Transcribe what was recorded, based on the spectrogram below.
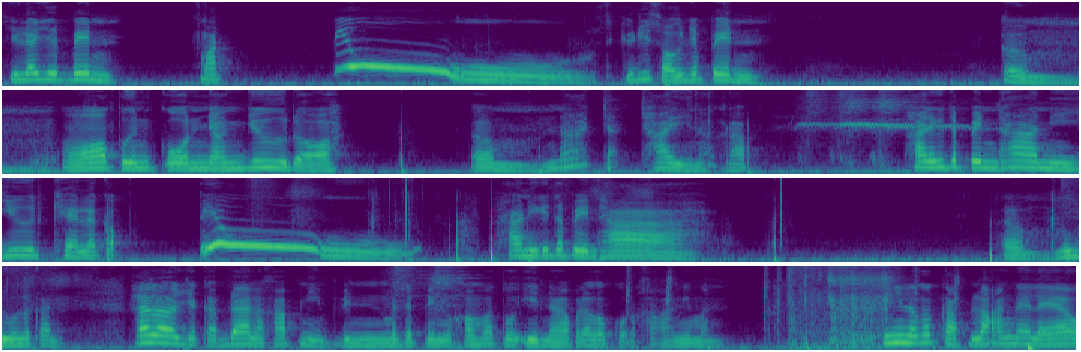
ทีแรกจะเป็นมัดปิ้วสกิลที่สองจะเป็นเอิ่มอ๋อปืนกลยังยืดหรอเอิ่มน่าจะใช่นะครับท่านี้ก็จะเป็นท่านี้ยืดแขนแล้วก็ปิ้วท่านี้ก็จะเป็นท่า เอิ่มไม่รู้แล้วกัน ถ้าเราจะกลับได้นะครับ นี่เป็นมันจะเป็นคำว่าตัวเอ็นนะครับ แล้วก็กดค้างนี่มัน ทีนี้เราก็กลับล่างได้แล้ว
